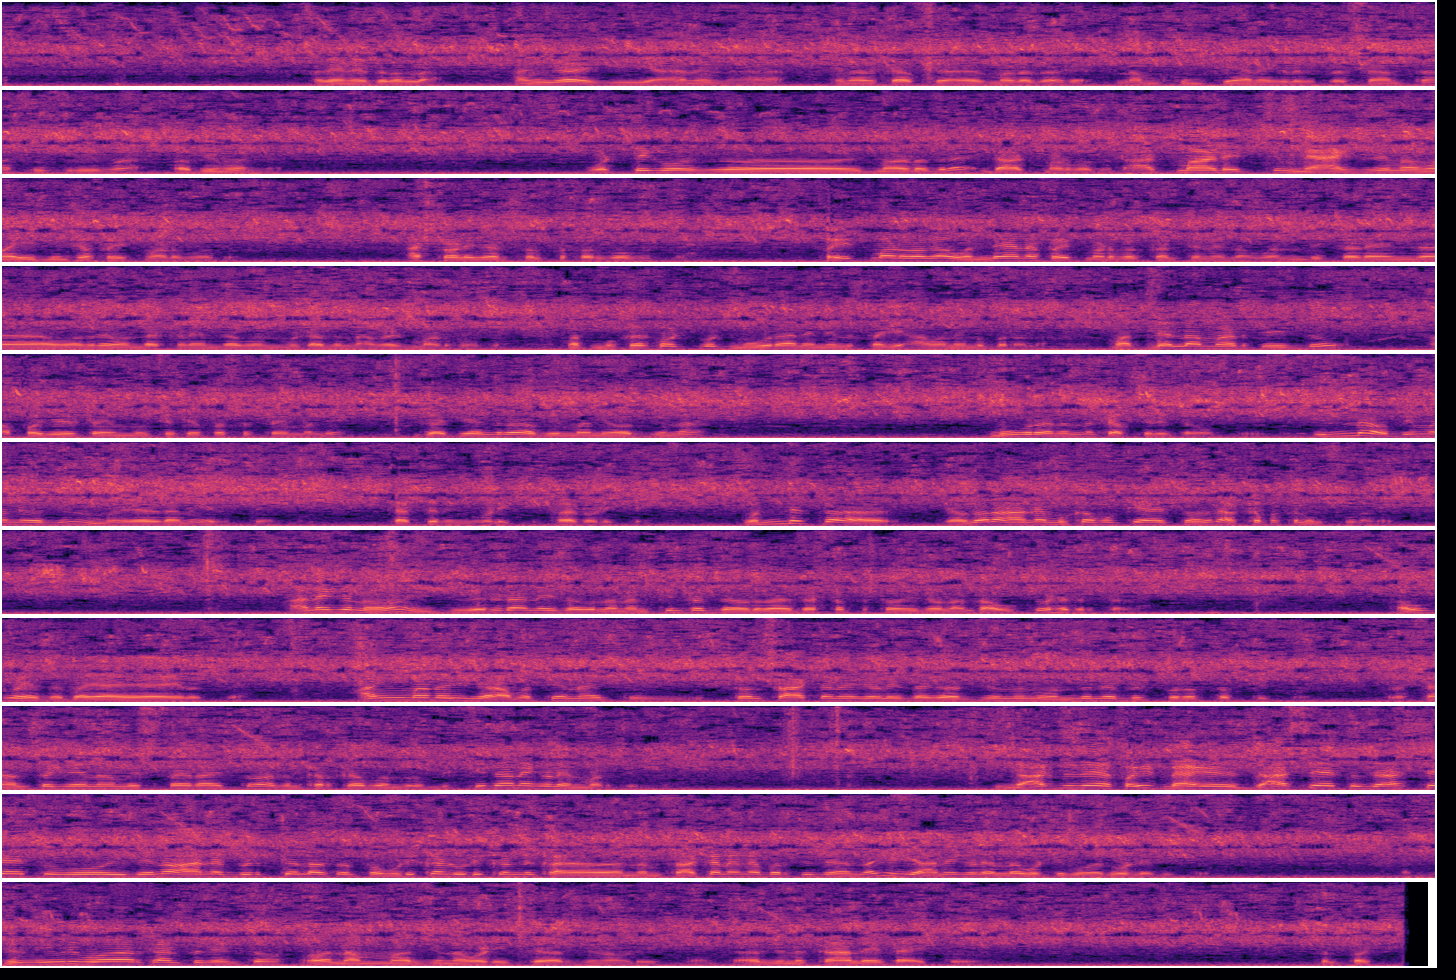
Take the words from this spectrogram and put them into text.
ಅದೇನು ಹೆದರಲ್ಲ. ಹಂಗಾಗಿ ಆನೆನ ಏನಾದ್ರು ಕ್ಯಾಪ್ಚರ್ ಮಾಡೋದಾದ್ರೆ ನಮ್ಮ ಕುಂಪಿ ಆನೆಗಳಿದೆ. ಪ್ರಶಾಂತ, ಸುಗ್ರೀವ, ಅಭಿಮನ್ಯು. ಒಟ್ಟಿಗೆ ಹೋಗಿ ಇದು ಮಾಡಿದ್ರೆ ಡಾಟ್ ಮಾಡ್ಬೋದು. ಡಾಟ್ ಮಾಡಿ ಹೆಚ್ಚು ಮ್ಯಾಕ್ಸಿಮಮ್ ಐದು ನಿಮಿಷ ಫೈಟ್ ಮಾಡ್ಬೋದು. ಅಷ್ಟರೊಳಗೆ ಅದು ಸ್ವಲ್ಪ ಸ್ವರ್ಗೋಗುತ್ತೆ ಫೈಟ್ ಮಾಡುವಾಗ ಒಂದೇನ ಫೈಟ್ ಮಾಡಬೇಕು ಅಂತೇನಿಲ್ಲ. ಒಂದು ಕಡೆಯಿಂದ ಹೋದರೆ ಒಂದು ಆ ಕಡೆಯಿಂದ ಬಂದ್ಬಿಟ್ಟು ಅದನ್ನು ಅವಾಯ್ಡ್ ಮಾಡ್ಬೋದು. ಮತ್ತು ಮುಖ ಕೊಟ್ಬಿಟ್ಟು ಮೂರನೆ ನಿಲ್ಲಿಸ್ದಾಗ ಯಾವನೇನು ಬರೋಲ್ಲ. ಮೊದಲೆಲ್ಲ ಮಾಡ್ತಿದ್ದು ಅಪೋಸಿಟ್ ಟೈಮು ಚಟೇಪಸ ಟೈಮಲ್ಲಿ ಗಜೇಂದ್ರ, ಅಭಿಮನ್ಯು, ಅರ್ಜುನ ಮೂರನನ್ನು ಕ್ಯಾಪ್ಚರಿಂಗ್ ತಗೋಗ್ತೀವಿ ಇಲ್ಲ, ಅಭಿಮನ್ಯು ದಿನ ಎರಡನೇ ಇರುತ್ತೆ. ಕ್ಯಾಪ್ಚರಿಂಗ್ ಹೊಡಿಕೆ ಕಾರ್ಡ್ ಹೊಡಿಕೆ ಒಂದೇ ತ ಯಾವ್ದಾರ ಆನೆ ಮುಖಾಮುಖಿ ಆಯಿತು ಅಂದ್ರೆ ಅಕ್ಕಪಕ್ಕ ನಿಲ್ಸ್ಬಿಡೋದು. ಆನೆಗೂ ಇದು ಎರಡು ಆನೆ ಇದಾವಲ್ಲ ನನ್ಕಿಂತ ದೊಡ್ಡದ ದಷ್ಟಪುಷ್ಟ ಇದಾವಲ್ಲ ಅಂತ ಅವಕ್ಕೂ ಹೆದರ್ತವೆ ಅವಕ್ಕೂ ಹೆದ ಭಯ ಇರುತ್ತೆ. ಹಂಗೆ ಮಾಡೋ ಈಗ ಅವತ್ತೇನಾಯ್ತು? ಇಷ್ಟೊಂದು ಸಾಕಣೆಗಳಿದ್ದಾಗ ಅರ್ಜುನನ ಒಂದನ್ನೇ ಬಿಟ್ಟು ಬರೋದು ತಪ್ಪಿತ್ತು. ಪ್ರಶಾಂತಗೇನೋ ಮಿಸ್ಫೈರ್ ಆಯಿತು ಅದನ್ನ ಕರ್ಕ ಬಂದ್ರು. ಏನು ಏನ್ ಹಿಂಗಾಗ್ತಿದೆ ಫೈಟ್ ಜಾಸ್ತಿ ಆಯ್ತು ಜಾಸ್ತಿ ಆಯ್ತು, ಓ, ಇದೇನೋ ಆನೆ ಬಿಡ್ತಿಲ್ಲ, ಸ್ವಲ್ಪ ಹುಡಿಕೊಂಡು ಹುಡಿಕೊಂಡು ನಮ್ಮ ಸಾಕಣೆನೆ ಬರ್ತಿದೆ ಅಂದಾಗ ಈ ಆನೆಗಳೆಲ್ಲ ಒಟ್ಟಿಗೆ ಹೋಗೋದು ಒಳ್ಳೇದಿತ್ತು. ಅರ್ಜುನ್, ಇವ್ರಿಗೆ ಓವರ್ ಕಾನ್ಫಿಡೆಂಟ್ ಓ ನಮ್ಮ ಅರ್ಜುನ ಹೊಡಿತು ಅರ್ಜುನ ಹೊಡಿತು ಅಂತ. ಅರ್ಜುನ ಕಾಲೇಟ್ ಲೇಟ್ ಆಯ್ತು. ಸ್ವಲ್ಪ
